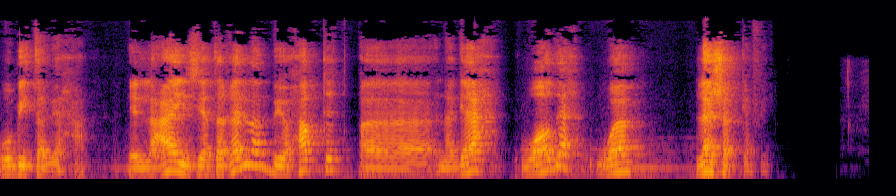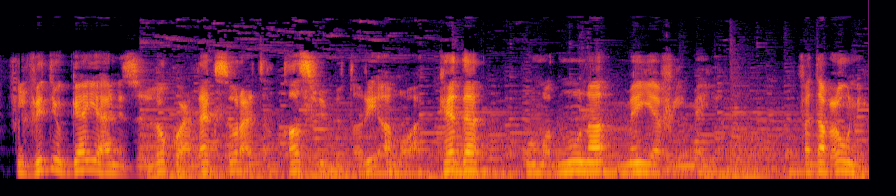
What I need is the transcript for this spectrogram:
وبيتابعها. اللي عايز يتغلب بيحقق آه، نجاح واضح ولا شك فيه. في الفيديو الجاي هنزل لكم علاج سرعة القذف بطريقة مؤكدة ومضمونة 100% فتابعوني.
